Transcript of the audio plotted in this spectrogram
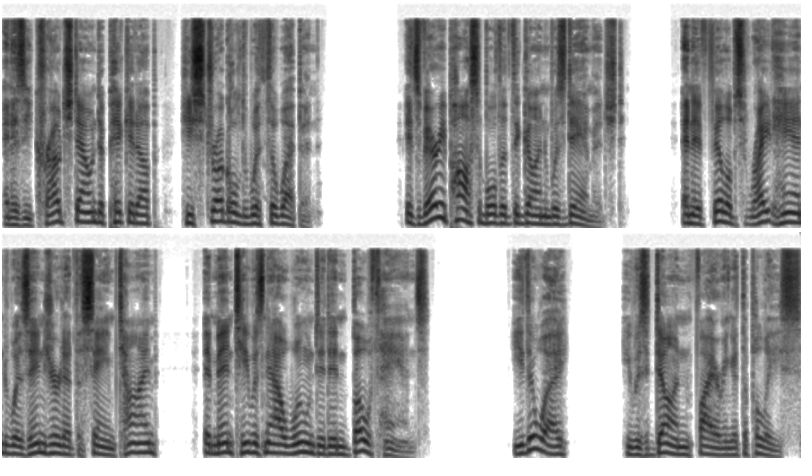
and as he crouched down to pick it up, he struggled with the weapon. It's very possible that the gun was damaged and if Phillips' right hand was injured at the same time, it meant he was now wounded in both hands. Either way, he was done firing at the police.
